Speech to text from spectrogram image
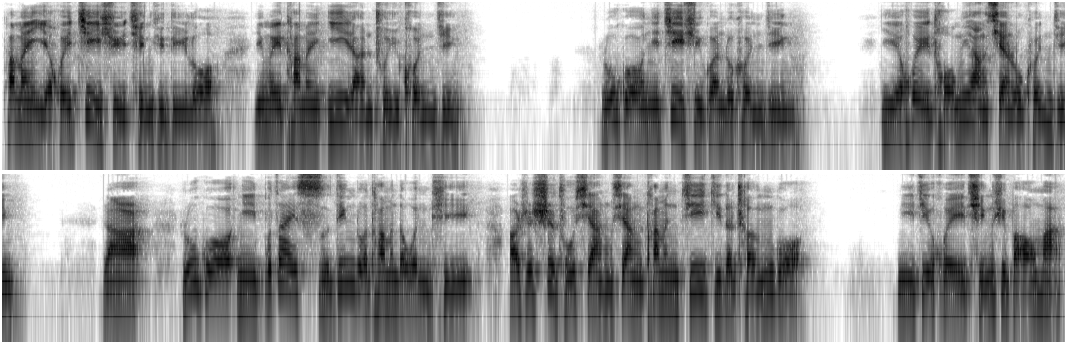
他们也会继续情绪低落，因为他们依然处于困境。如果你继续关注困境，也会同样陷入困境。然而，如果你不再死盯着他们的问题，而是试图想象他们积极的成果，你就会情绪饱满。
